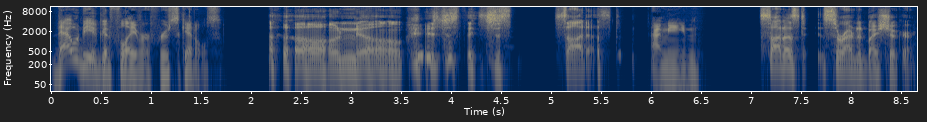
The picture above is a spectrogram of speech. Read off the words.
That would be a good flavor for Skittles. Oh no. It's just it's just sawdust. I mean, Sawdust surrounded by sugar.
